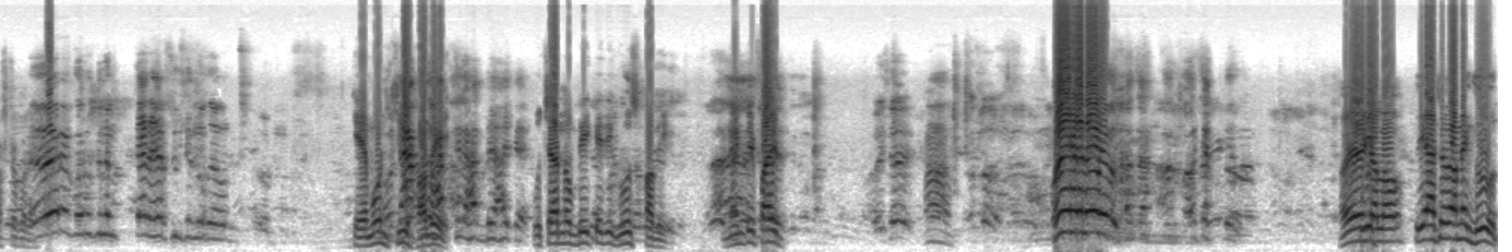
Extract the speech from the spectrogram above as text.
কষ্ট করে। গরু দিলাম চার হাজার সুইছে লোক কেমন কি হবে? পঁচানব্বই কেজি গোস হবে? নাইনটি ফাইভ হ্যাঁ। হয়ে গেল। হয়ে গেল। তুই আছো অনেক দূর।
